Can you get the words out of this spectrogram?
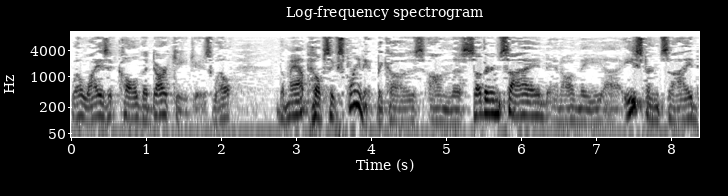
Well, why is it called the Dark Ages? Well, the map helps explain it because on the southern side and on the uh, eastern side,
